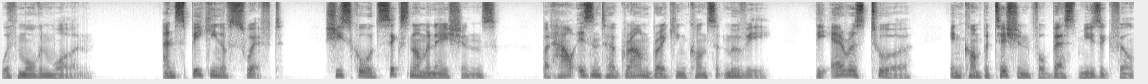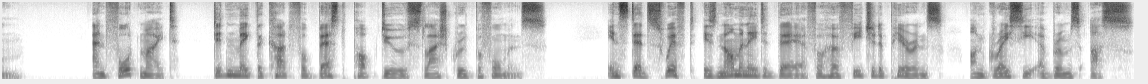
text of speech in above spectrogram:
with Morgan Wallen. And speaking of Swift, she scored six nominations, but how isn't her groundbreaking concert movie, The Eras Tour, in competition for Best Music Film? And Fortnight didn't make the cut for Best Pop Duo slash Group Performance. Instead, Swift is nominated there for her featured appearance on Gracie Abrams' Us.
